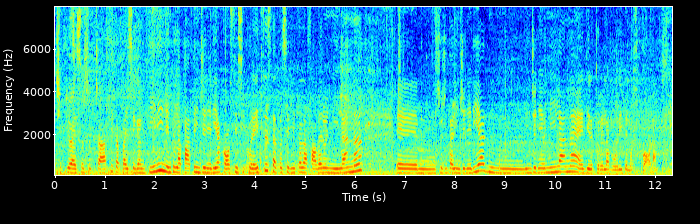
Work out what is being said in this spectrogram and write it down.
CPOS Associati, Capai Segantini, mentre la parte ingegneria, costi e sicurezza è stata seguita da Favero Milan ehm, società di ingegneria, mm, l'ingegner Milan è direttore lavori della scuola.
